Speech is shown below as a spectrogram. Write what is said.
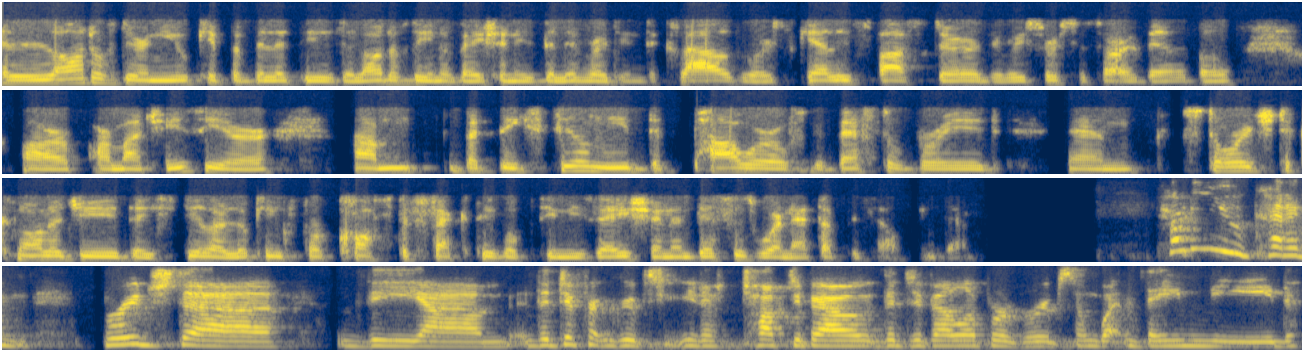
A lot of their new capabilities, a lot of the innovation is delivered in the cloud where scale is faster, the resources are available, are, are much easier, um, but they still need the power of the best of breed um, storage technology. They still are looking for cost effective optimization, and this is where NetApp is helping them. How do you kind of bridge the the um, the different groups? You know, talked about the developer groups and what they need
